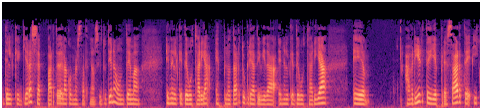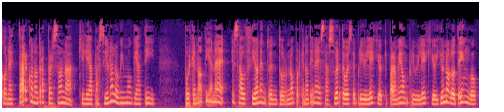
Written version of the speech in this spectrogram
del que quieres ser parte de la conversación, si tú tienes un tema en el que te gustaría explotar tu creatividad, en el que te gustaría eh, abrirte y expresarte y conectar con otras personas que le apasiona lo mismo que a ti, porque no tienes esa opción en tu entorno, porque no tienes esa suerte o ese privilegio, que para mí es un privilegio y yo no lo tengo,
